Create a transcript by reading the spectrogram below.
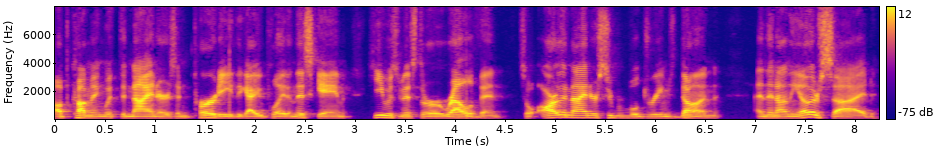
upcoming with the Niners. And Purdy, the guy who played in this game, he was Mr. Irrelevant. So are the Niners Super Bowl dreams done? And then on the other side,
